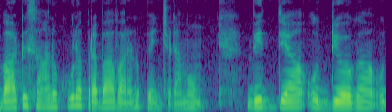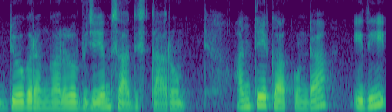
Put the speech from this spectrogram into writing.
వాటి సానుకూల ప్రభావాలను పెంచడము. విద్య ఉద్యోగ ఉద్యోగ రంగాలలో విజయం సాధిస్తారు. అంతేకాకుండా ఇది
